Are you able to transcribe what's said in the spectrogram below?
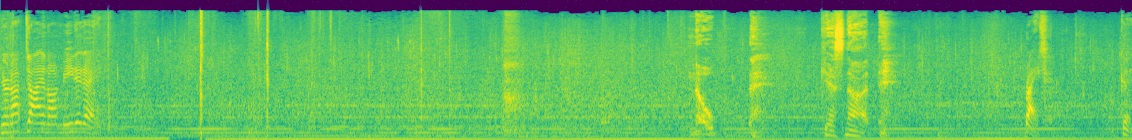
You're not dying on me today. Nope. Guess not. Right. Good.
